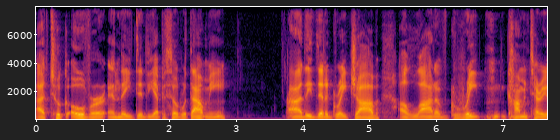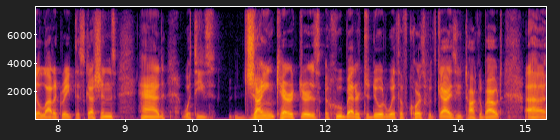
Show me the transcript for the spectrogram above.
uh, took over and they did the episode without me. Uh, they did a great job. A lot of great commentary, a lot of great discussions had with these giant characters. Who better to do it with? Of course, with guys who talk about uh,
